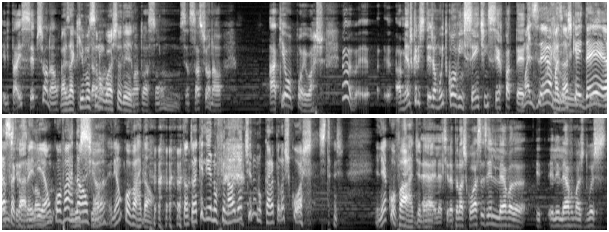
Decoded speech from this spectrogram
ele tá excepcional. Mas aqui você tá não uma, gosta dele. Uma atuação sensacional. Aqui eu, pô, eu acho. Eu, a menos que ele esteja muito convincente em ser patético. Mas é, mas acho que a ideia é essa, cara. Ele é um covardão, Lucian... pô. Ele é um covardão. Tanto é que ele, no final ele atira no cara pelas costas. Ele é covarde, né? É, ele atira pelas costas e ele leva, ele leva umas duas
